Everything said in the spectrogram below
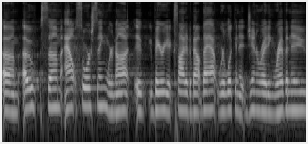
um, oh, some outsourcing. We're not uh, very excited about that. We're looking at generating revenue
